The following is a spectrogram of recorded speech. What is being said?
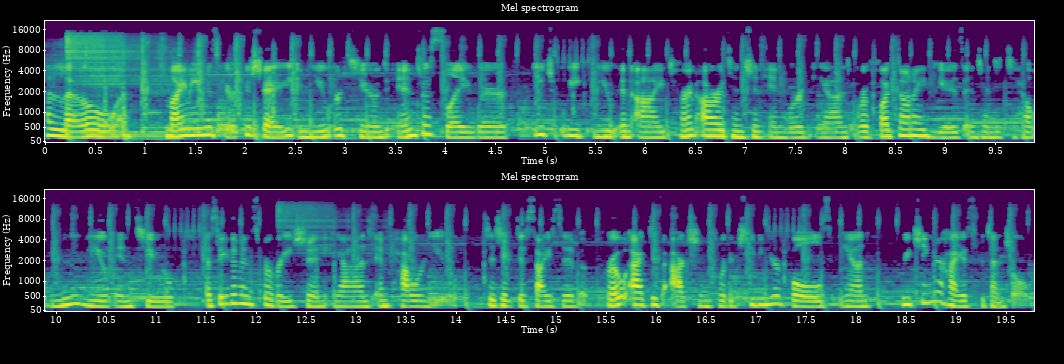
Hello, my name is Erica Shaye, and you are tuned into Slay, where each week you and I turn our attention inward and reflect on ideas intended to help move you into a state of inspiration and empower you to take decisive, proactive action toward achieving your goals and reaching your highest potential.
